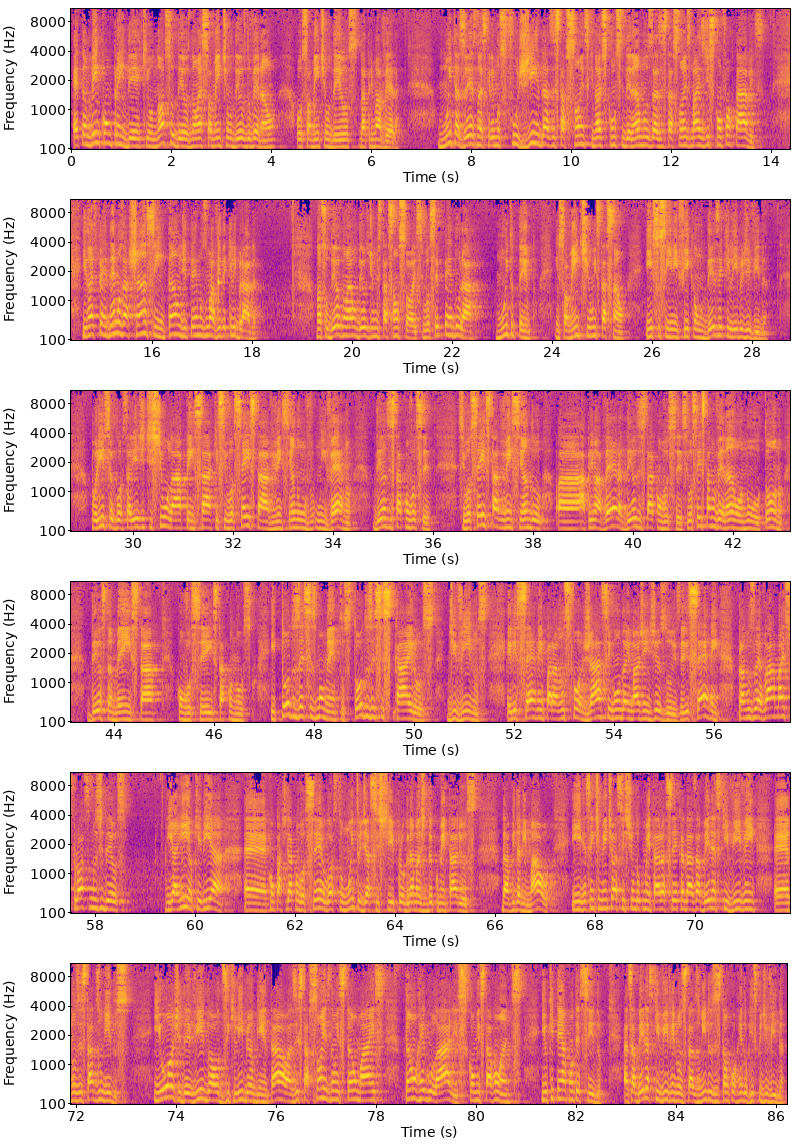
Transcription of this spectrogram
é também compreender que o nosso Deus não é somente um Deus do verão ou somente um Deus da primavera. Muitas vezes nós queremos fugir das estações que nós consideramos as estações mais desconfortáveis. E nós perdemos a chance então de termos uma vida equilibrada. Nosso Deus não é um Deus de uma estação só, e se você perdurar muito tempo em somente uma estação, isso significa um desequilíbrio de vida. Por isso eu gostaria de te estimular a pensar que se você está vivenciando um, um inverno, Deus está com você. Se você está vivenciando a, a primavera, Deus está com você. Se você está no verão ou no outono, Deus também está com você e está conosco. E todos esses momentos, todos esses kairos divinos, eles servem para nos forjar segundo a imagem de Jesus, eles servem para nos levar mais próximos de Deus. E aí eu queria é, compartilhar com você, eu gosto muito de assistir programas de documentários da vida animal e recentemente eu assisti um documentário acerca das abelhas que vivem é, nos Estados Unidos. E hoje, devido ao desequilíbrio ambiental, as estações não estão mais tão regulares como estavam antes. E o que tem acontecido? As abelhas que vivem nos Estados Unidos estão correndo risco de vida.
